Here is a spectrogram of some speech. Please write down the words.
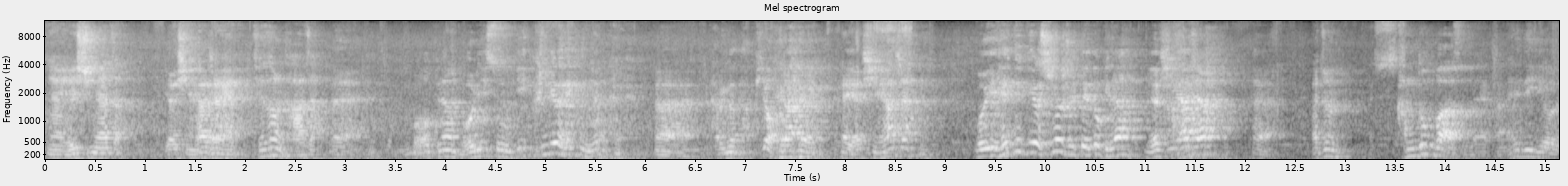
그냥 열심히 하자. 열심히 하자. 네, 최선을 다하자. 네. 뭐 그냥 머릿속이 클리어했군요. 네. 다른 건 다 필요 없다. 그냥 열심히 하자. 뭐 이 헤드기어 씌워줄 때도 그냥 열심히 하자. 네. 아좀 감동받았습니다. 약간 헤드기어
